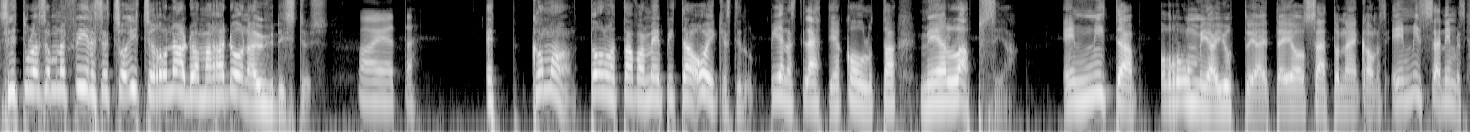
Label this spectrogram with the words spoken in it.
Siitä tulee semmonen fiilis, että se on itse Ronaldo ja Maradona yhdistys. Ai että. Et come on, tuolla tavalla meidän pitää oikeasti pienestä lähtien kouluttaa meidän lapsia. Ei mitään rumia juttuja, että joo, sä et ole näin kaunis. Ei missään nimessä.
